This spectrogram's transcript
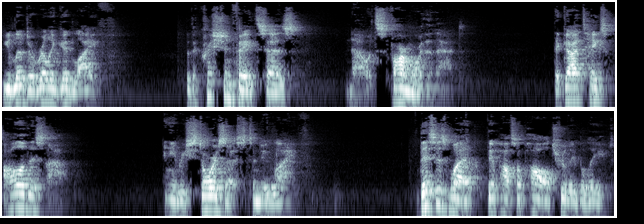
you lived a really good life. But the Christian faith says, no, it's far more than that. That God takes all of this up and He restores us to new life. This is what the Apostle Paul truly believed.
